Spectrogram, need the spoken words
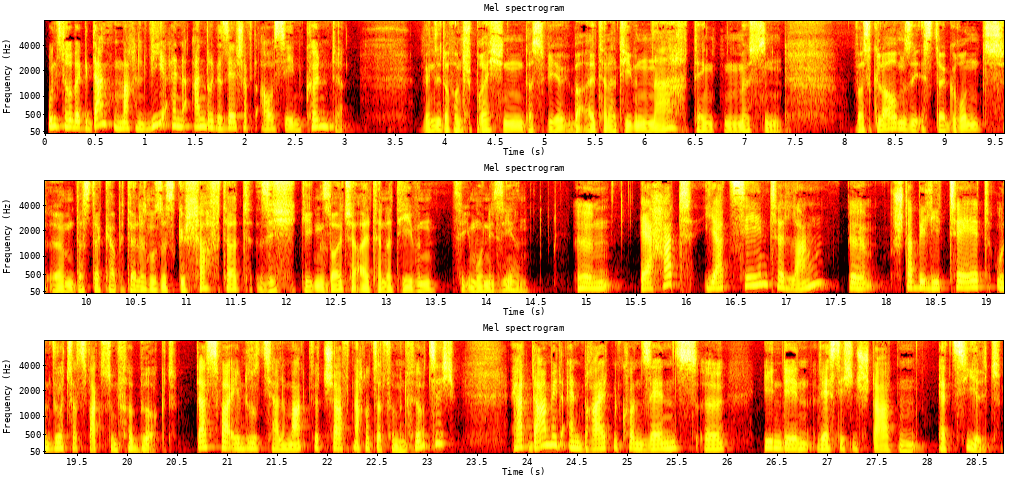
uns darüber Gedanken machen, wie eine andere Gesellschaft aussehen könnte. Wenn Sie davon sprechen, dass wir über Alternativen nachdenken müssen, was glauben Sie, ist der Grund, ähm, dass der Kapitalismus es geschafft hat, sich gegen solche Alternativen zu immunisieren? Ähm, er hat jahrzehntelang äh, Stabilität und Wirtschaftswachstum verbürgt. Das war eben die soziale Marktwirtschaft nach 1945. Er hat damit einen breiten Konsens äh, in den westlichen Staaten erzielt.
